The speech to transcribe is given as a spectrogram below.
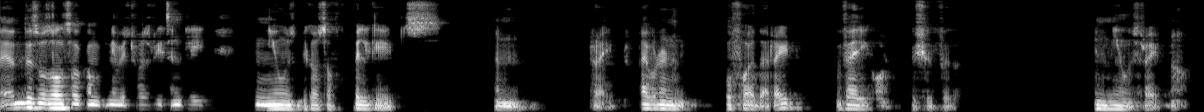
uh, this was also a company which was recently in news because of Bill Gates. And right. I wouldn't go further, right? Very controversial figure in news right now.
